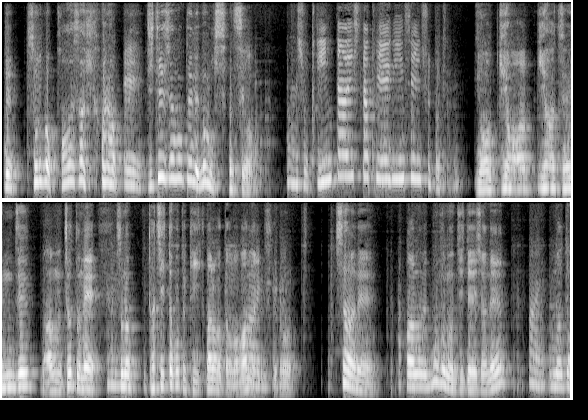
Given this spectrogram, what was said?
で、それが川崎からええ自転車乗ってね、飲みに来てたんですよ。なんでしょうか、引退した競輪選手とか、いや、いや、いや、全然、あのちょっとね、その、立ち入ったこと聞かなかったかわかんないんですけど、そしたらね、あのね、僕の自転車ね、はい、まあ、だ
